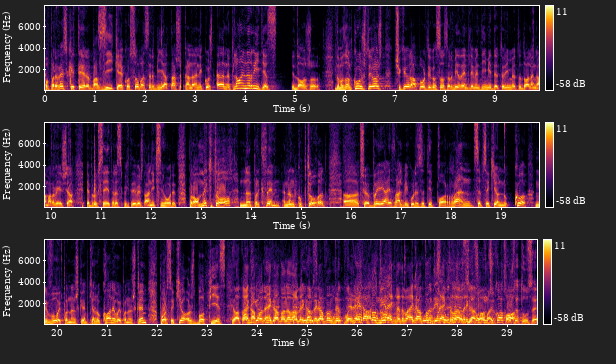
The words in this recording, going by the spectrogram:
Po përveç kritere bazike, Kosova e Serbia tash e kanë edhe një kusht edhe në planin e rritjes I dashur, domethënë kushti është që ky raport i Kosovë-Serbi dhe implementimi i detyrimeve të dala nga Marrëveshja e Brukselit respektivisht aneksi i Ohrit. Pra, me këto, në përkthim, nënkuptohet, që BE-ja i tha Albin Kurtit se ti po rren, sepse kjo nuk ka nevojë për nënshkrim, kjo nuk ka nevojë për nënshkrim, por se kjo është bë pjesë Jo, ata e kanë thënë, e kanë thënë edhe amerikanët, e kanë thënë, e kanë thënë direkt, vetëm e kanë thënë direkt edhe amerikanët. Unë po lutem Gjykatën Kushtetuese,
